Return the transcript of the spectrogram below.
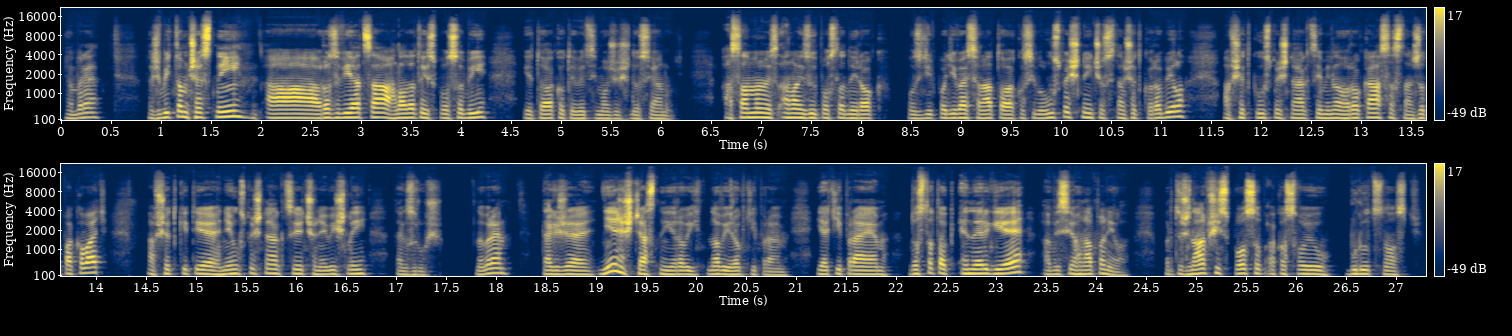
Dobre? Takže byť tom čestný a rozvíjať sa a hľadať tie spôsoby je to, ako tie veci môžeš dosiahnuť a samozrejme zanalizuj posledný rok. Podívaj sa na to, ako si bol úspešný, čo si tam všetko robil a všetky úspešné akcie minulého roka sa snaž zopakovať a všetky tie neúspešné akcie, čo nevyšli, tak zruš. Dobre? Takže nie je šťastný nový, nový rok ti prajem. Ja ti prajem dostatok energie, aby si ho naplnil. Pretože najlepší spôsob, ako svoju budúcnosť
